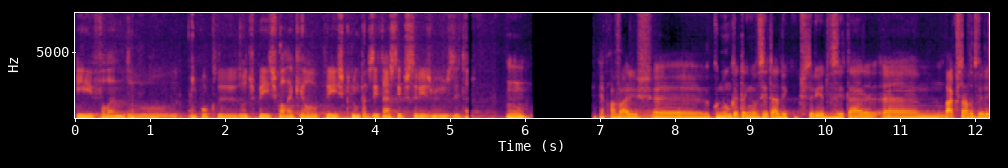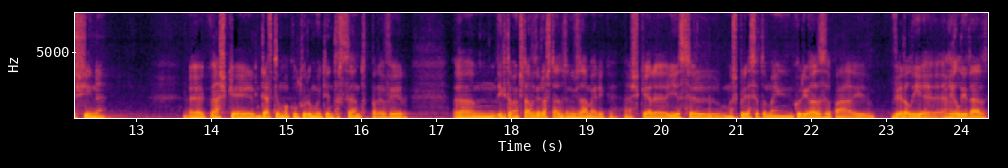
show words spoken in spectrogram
E falando um pouco de, de, outros países, qual é aquele país que nunca visitaste e gostarias mesmo de visitar? Hum. É pá, vários. Uh, que nunca tenho visitado e que gostaria de visitar. Uh, pá, gostava de ver a China. Uh, acho que é, deve ter uma cultura muito interessante para ver. Um, e que também gostava de ir aos Estados Unidos da América. Acho que era, ia ser uma experiência também curiosa, pá, ver ali a, a realidade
